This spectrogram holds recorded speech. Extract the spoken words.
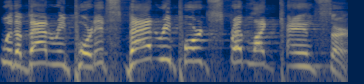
with a bad report. It's bad reports spread like cancer.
